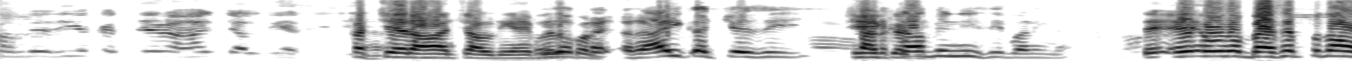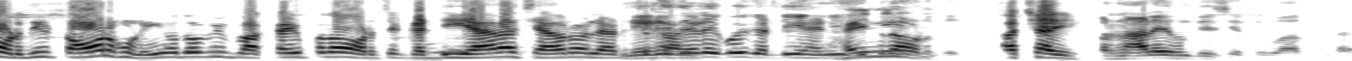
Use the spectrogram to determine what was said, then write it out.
ਹੁੰਦੇ ਸੀ ਕੱਚੇ ਰਾਹਾਂ ਚੱਲਦੀਆਂ ਸੀ ਕੱਚੇ ਰਾਹਾਂ ਚੱਲਦੀਆਂ ਸੀ ਬਿਲਕੁਲ। ਰਾਹ ਹੀ ਕੱਚੇ ਸੀ ਸੜਕਾਂ ਵੀ ਨਹੀਂ ਸੀ ਬਣੀਆਂ। ਤੇ ਇਹ ਉਦੋਂ ਵੈਸੇ ਭਦੌੜ ਦੀ ਟੌਰ ਹੋਣੀ ਉਦੋਂ ਵੀ ਵਾਕਈ ਭਦੌੜ ਚ ਗੱਡੀ ਆ ਨਾ ਚੈਵਰੋਲੈਟ ਨੇੜੇ ਤੇੜੇ ਕੋਈ ਗੱਡੀ ਹੈ ਨਹੀਂ ਸੀ। ਭਦੌੜ ਦੇ। ਅੱਛਾ ਜੀ। ਬਰਨਾਲੇ ਹੁੰਦੀ ਸੀ ਇਦੋਂ ਬਾਅਦ।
